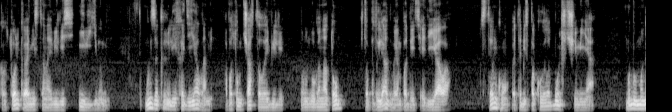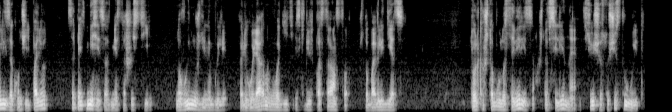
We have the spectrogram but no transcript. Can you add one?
как только они становились невидимыми. Мы закрыли их одеялами, а потом часто ловили друг друга на том, что подглядываем под эти одеяла. Стенку это беспокоило больше, чем меня. Мы бы могли закончить полет за пять месяцев вместо шести, но вынуждены были регулярно выводить из киберпространства, чтобы оглядеться. Только чтобы удостовериться, что Вселенная все еще существует.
